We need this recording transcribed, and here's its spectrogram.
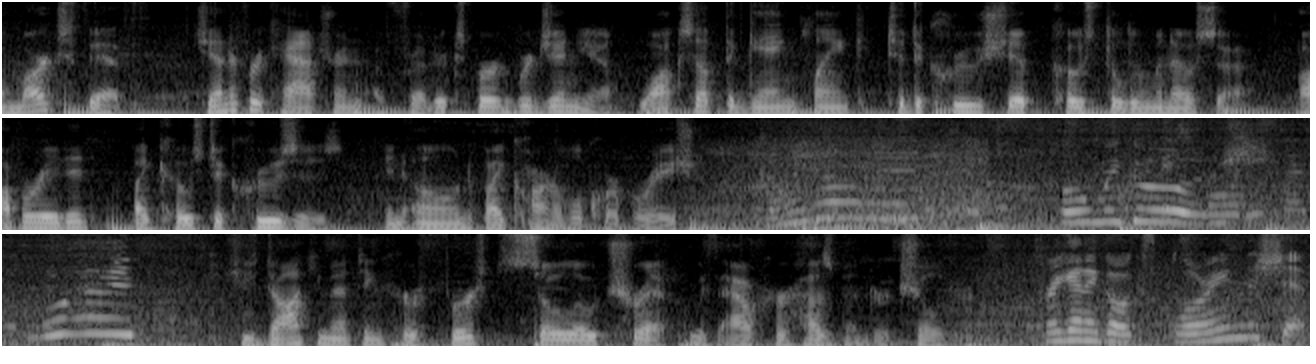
On March 5th, Jennifer Catron of Fredericksburg, Virginia, walks up the gangplank to the cruise ship Costa Luminosa, operated by Costa Cruises and owned by Carnival Corporation. Going on. Oh my gosh. What? She's documenting her first solo trip without her husband or children. We're gonna go exploring the ship.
